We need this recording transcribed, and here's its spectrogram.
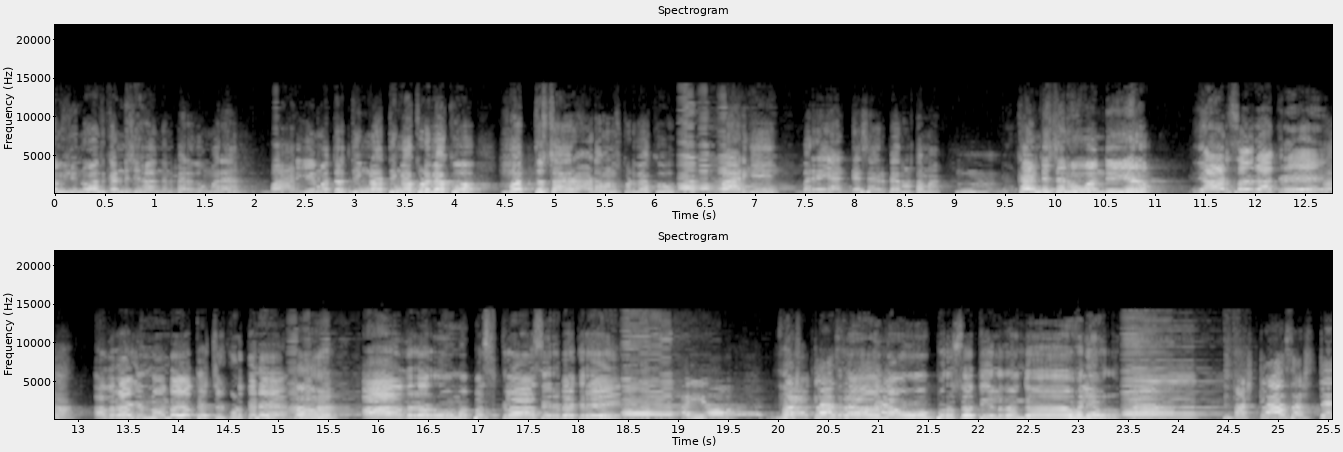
ನಾವು ಇನ್ನೊಂದು ಕಂಡೀಷನ್ ಹೇಳ ನೆನಪಾರದು ಮರ ಬಾಡಿಗೆ ಮಾತ್ರ ತಿಂಗಳ ತಿಂಗಳ ಕೊಡಬೇಕು. ಹತ್ತು ಸಾವಿರ ಅಡ್ವಾನ್ಸ್ ಕೊಡಬೇಕು. ಬಾಡಿಗೆ ಬರೀ ಎರಡೇ ಸಾವಿರ ರೂಪಾಯಿ ನೋಡ್ತಮ್ಮ ಕಂಡೀಷನ್ ಹ್ಞೂ ಅಂದಿ ಇರು. ಎರಡ್ ಸಾವಿರ ಹಾಕ್ರಿ. ಹಾ. ಅದ್ರಾಗ ಇನ್ನೊಂದ್ ಐವತ್ತು ಹೆಚ್ಚಿಗೆ ಕೊಡ್ತೀನಿ. ಹಾ. ಆದ್ರ ರೂಮ್ ಫಸ್ಟ್ ಕ್ಲಾಸ್ ಇರ್ಬೇಕ್ರಿ. ಅಯ್ಯೋ ಫಸ್ಟ್ ಕ್ಲಾಸ್ ಯಾಕಂದ್ರ ನಾವು ಪುರುಸತಿ ಇಲ್ದಂಗ ಹೊಲಿಯವ್ರು. ಫಸ್ಟ್ ಕ್ಲಾಸ್ ಅಷ್ಟೇ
